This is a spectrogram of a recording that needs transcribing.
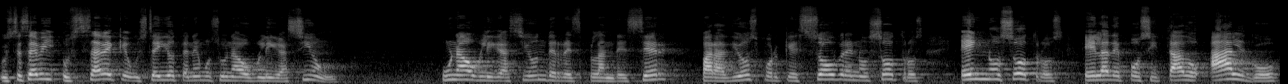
Usted usted sabe que usted y yo tenemos una obligación una obligación de resplandecer para Dios porque sobre nosotros, en nosotros, Él ha depositado algo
